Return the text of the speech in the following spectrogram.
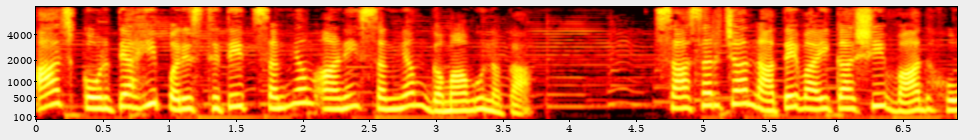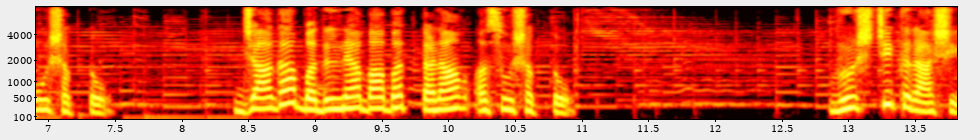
आज कोणत्याही परिस्थितीत संयम आणि संयम गमावू नका. सासरच्या नातेवाईकाशी वाद होऊ शकतो. जागा बदलण्याबाबत तणाव असू शकतो. वृश्चिक राशी.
